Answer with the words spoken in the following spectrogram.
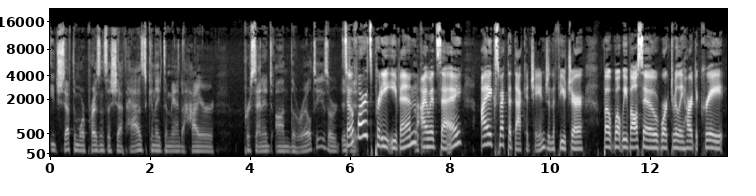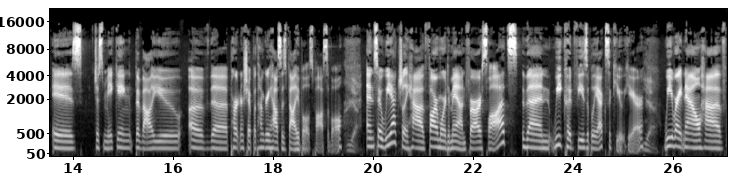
each chef? The more presence a chef has, can they demand a higher percentage on the royalties? Or is so it- far it's pretty even i would say i expect that that could change in the future but what we've also worked really hard to create is just making the value of the partnership with hungry house as valuable as possible Yeah. and so we actually have far more demand for our slots than we could feasibly execute here Yeah. we right now have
